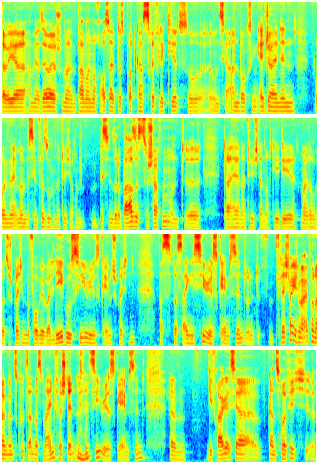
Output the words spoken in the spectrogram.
da wir ja, haben wir ja selber ja schon mal ein paar Mal noch außerhalb des Podcasts reflektiert, so äh, uns ja Unboxing Agile nennen, wollen wir immer ein bisschen versuchen, natürlich auch ein bisschen so eine Basis zu schaffen und äh, daher natürlich dann auch die Idee, mal darüber zu sprechen, bevor wir über Lego Serious Games sprechen, was, was eigentlich Serious Games sind. Und vielleicht fange ich mal einfach noch ganz kurz an, was mein Verständnis mhm. von Serious Games sind. Ähm, die Frage ist ja ganz häufig äh,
